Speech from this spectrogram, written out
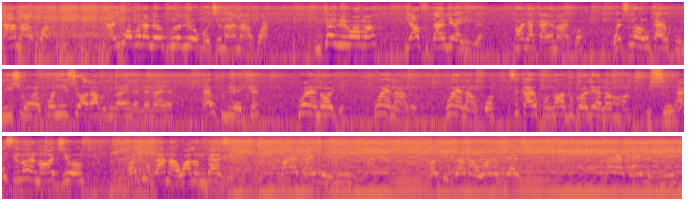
na a na-akwa na iwe ọbụla na-ebuli ogbochi na a na-akwa. Nke bụ iwe ọma ya fụtalia ire n'ọnya ka anyị na-agụ. Wee sị na ọnwụ ka anyị kwụ n'isi onwe kwuo n'isi ọra bụ ibe anyị na-eme n'anya. Anyị kwuli eke kwuo ya n'oye kwuo ya na abụ kwuo ya na nkwọ si ka anyị kwuru na ọdụgolu ya na mma. Anyị si n'oye na ọjị o ọjị ugo a na-awalụ ndị eze. N'ọnya ka anyị na-enye unu. Ọjị ugo a na-awalụ ndị eze. N'ọnya ka anyị na-enye unu.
